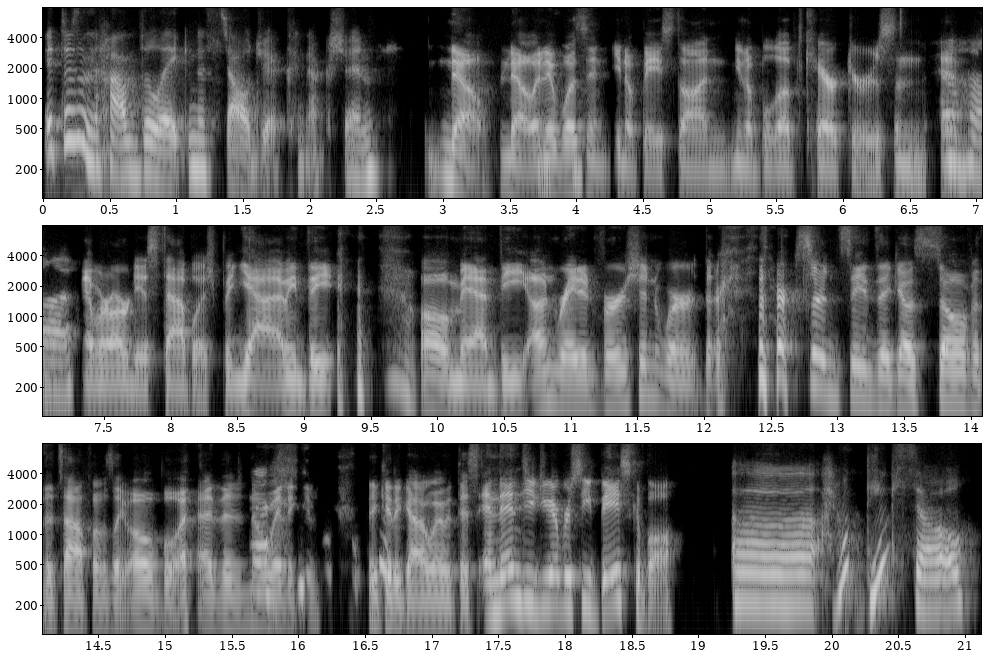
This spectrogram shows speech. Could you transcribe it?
it doesn't have the like nostalgic connection. No, no, and it wasn't you know based on you know beloved characters and, and Uh-huh. that were already established. But yeah, I mean the oh man, the unrated version where there there are certain scenes that go so over the top. I was like, oh boy, there's no way they could they could have got away with this. And then did you ever see BASEketball? Uh, I don't think so.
